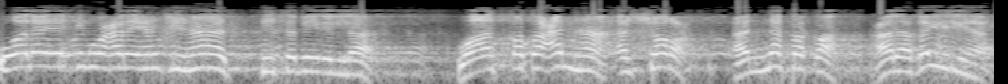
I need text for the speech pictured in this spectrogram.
ولا يجب عليها الجهاد في سبيل الله. وأسقط عنها الشرع النفقة على غيرها.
